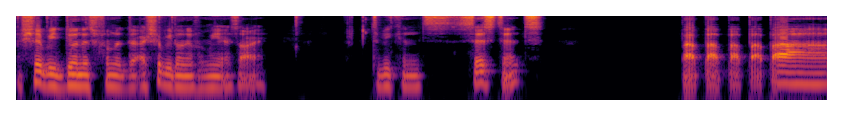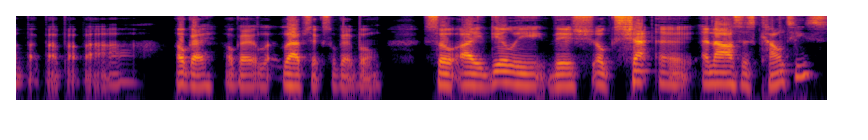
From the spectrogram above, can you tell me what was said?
I should be doing this from the. I should be doing it from here. Sorry. To be consistent. Ba ba ba ba ba ba ba ba ba. Okay. Okay. Lab six. Okay. Boom. So ideally, there's show uh, analysis counties,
